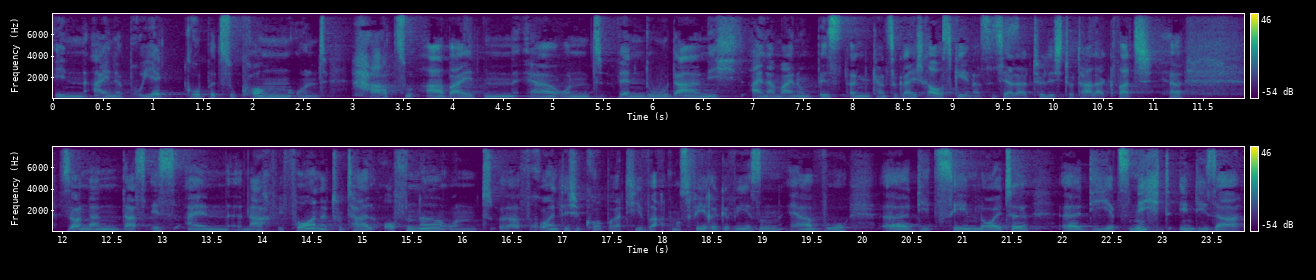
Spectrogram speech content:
in eine Projektgruppe zu kommen und hart zu arbeiten. Ja, und wenn du da nicht einer Meinung bist, dann kannst du gleich rausgehen. Das ist ja natürlich totaler Quatsch. Ja sondern das ist ein nach wie vor eine total offene und äh, freundliche, kooperative Atmosphäre gewesen, ja, wo äh, die zehn Leute, äh, die jetzt nicht in dieser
